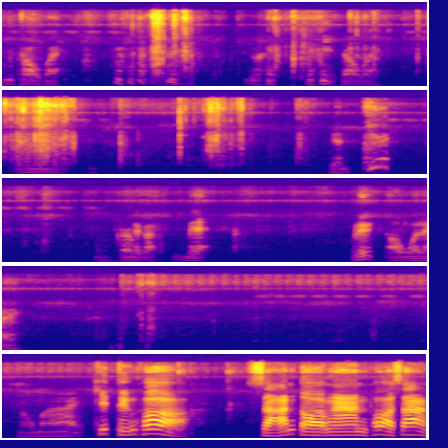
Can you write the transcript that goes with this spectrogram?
มีเข้าไปด้วยนี่เข้าไปอืมเขียนแล้วก็แบะ ปลึดออกมาเลยหน่อไม้ คิดถึงพ่อสารต่องานพ่อสร้าง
